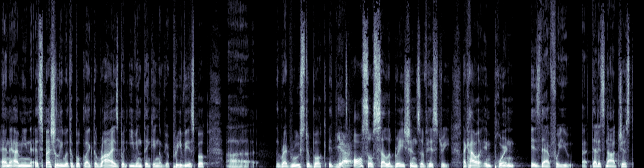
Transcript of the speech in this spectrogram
And I mean, especially with a book like The Rise, but even thinking of your previous book, uh, the Red Rooster book, it, yeah. it's also celebrations of history. Like, how important is that for you? Uh, that it's not just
